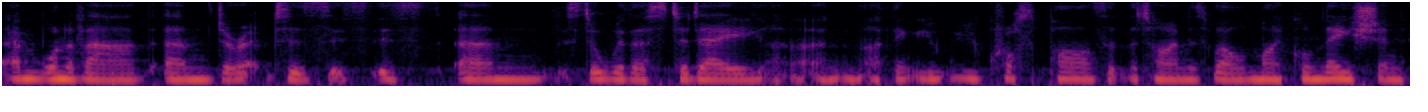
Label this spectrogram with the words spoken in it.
Um, one of our um, directors is, is um, still with us today, and I think you, you crossed paths at the time as well, Michael Nation,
